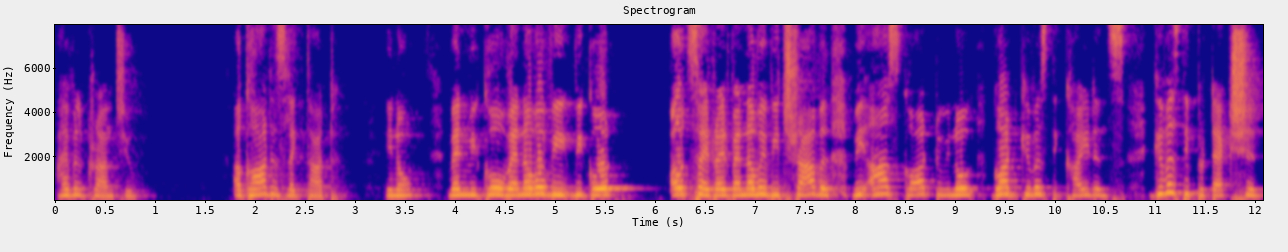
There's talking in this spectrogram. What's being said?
I will grant you. A God is like that. You know, when we go, whenever we, we go outside, right? Whenever we travel, we ask God to, you know, God give us the guidance, give us the protection.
